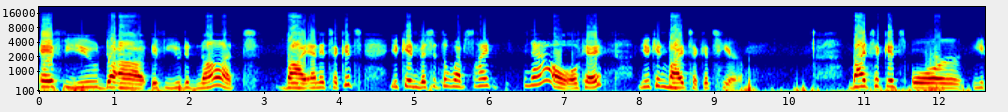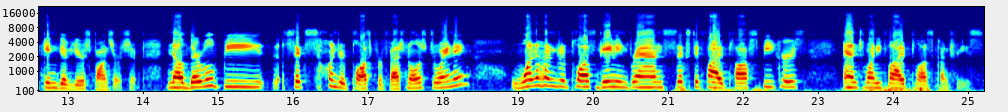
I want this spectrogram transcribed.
if you uh, if you did not buy any tickets you can visit the website now okay you can buy tickets here buy tickets or you can give your sponsorship now there will be 600 plus professionals joining 100 plus gaming brands 65 plus speakers and 25 plus countries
